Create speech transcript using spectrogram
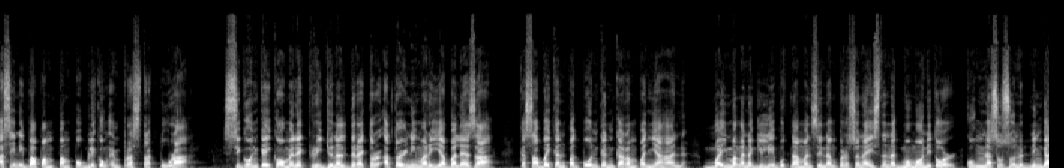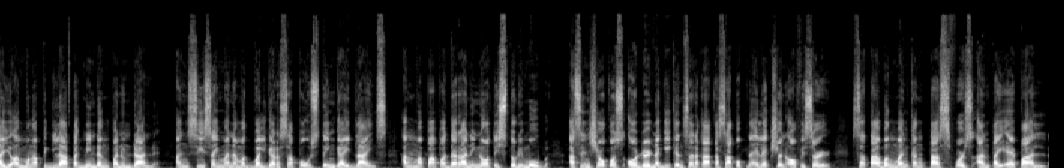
as in iba pang pampublikong infrastruktura. Sigun kay COMELEC Regional Director Attorney Maria Baleza, kasabay kan pagpuon kan karampanyahan, may mga naglilibot naman sinang personays na nagmo-monitor kung nasusunod ning gayo ang mga piglatag nindang panundan. Ang sisay man na magbalgar sa posting guidelines ang mapapadara ning notice to remove as in show order nagikan sa nakakasakop na election officer sa tabang man kang task force anti-epal.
